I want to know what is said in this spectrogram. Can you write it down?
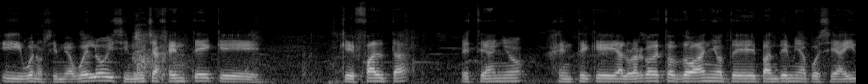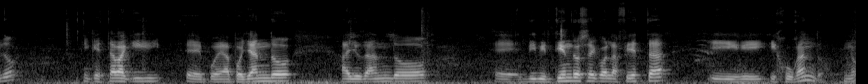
Y bueno, sin mi abuelo y sin mucha gente que, que falta este año, gente que a lo largo de estos dos años de pandemia pues se ha ido y que estaba aquí eh, pues apoyando, ayudando, eh, divirtiéndose con la fiesta y, jugando, ¿no?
